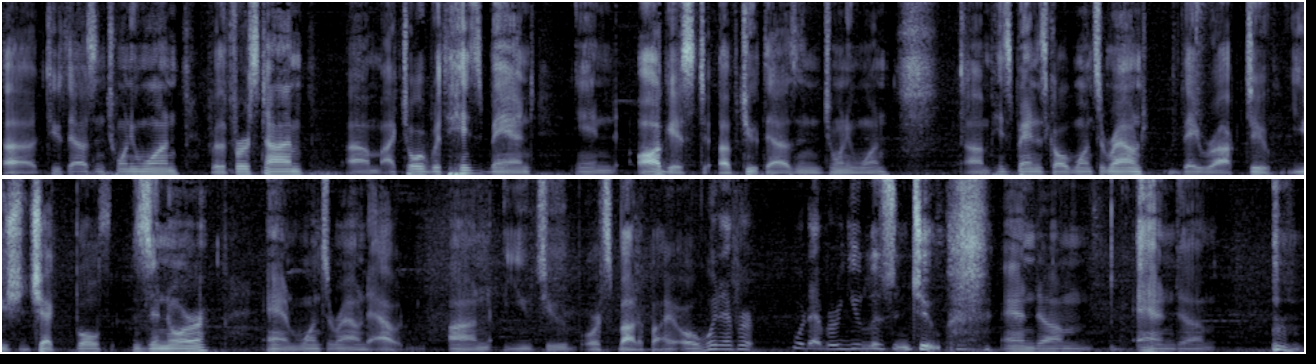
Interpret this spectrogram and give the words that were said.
uh, 2021 for the first time. Um, I toured with his band in August of 2021. Um, his band is called Once Around. They rock too. You should check both Zenora and Once Around out on YouTube or Spotify or whatever whatever you listen to. And um, and um,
